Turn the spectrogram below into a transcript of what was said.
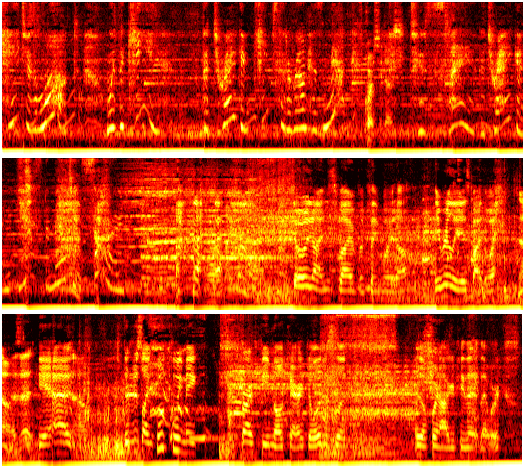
Cage is locked with a key. The dragon keeps it around his neck. Of course he does. To slay the dragon, use the magic sword. Totally not inspired by Playboy at all. It really is, by the way. No, is it? Yeah, No. they're just like, who can we make for our female character? We'll just look like a pornography that that works.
